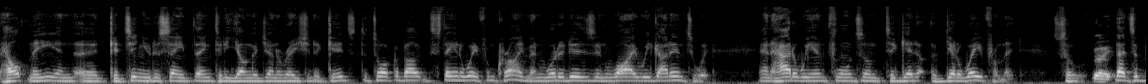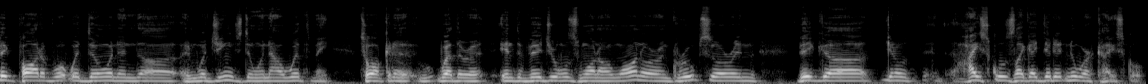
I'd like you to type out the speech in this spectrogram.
help me and uh, continue the same thing to the younger generation of kids to talk about staying away from crime and what it is and why we got into it and how do we influence them to get uh, get away from it. So right. that's a big part of what we're doing and uh, and what Gene's doing now with me, talking to whether individuals one on one or in groups or in big uh, you know high schools like I did at Newark High School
